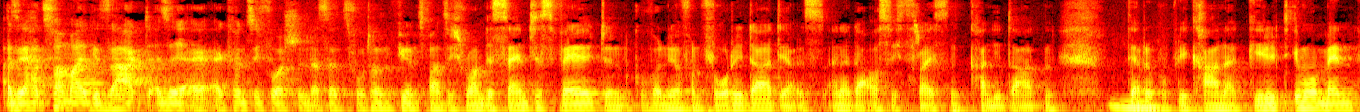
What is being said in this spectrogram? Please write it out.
Also er hat zwar mal gesagt, also er, er könnte sich vorstellen, dass er 2024 Ron DeSantis wählt, den Gouverneur von Florida, der als einer der aussichtsreichsten Kandidaten mhm. der Republikaner gilt im Moment.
